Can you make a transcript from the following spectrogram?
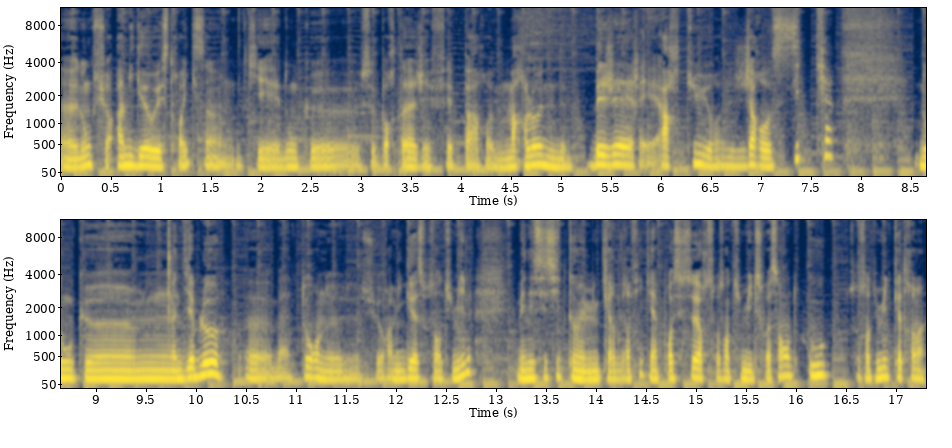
euh, donc sur Amiga OS 3X, hein, qui est donc euh, ce portage est fait par Marlon Béger et Arthur Jarosik. Donc euh, Diablo bah, tourne sur Amiga 68000, mais nécessite quand même une carte graphique et un processeur 68060 ou 68080.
